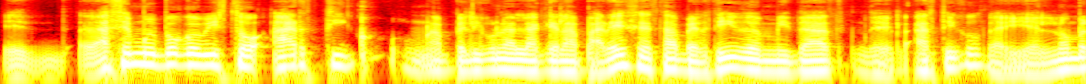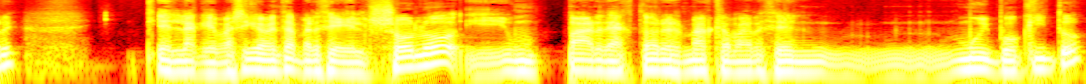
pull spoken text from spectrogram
Eh, hace muy poco he visto Ártico, una película en la que él aparece, está perdido en mitad del Ártico, de ahí el nombre, en la que básicamente aparece él solo y un par de actores más que aparecen muy poquito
